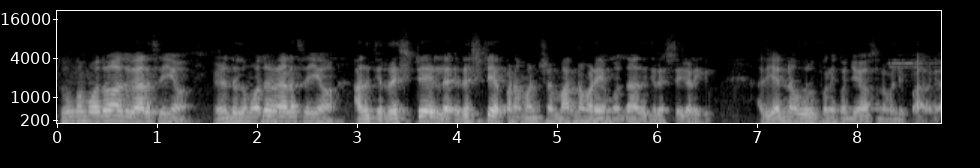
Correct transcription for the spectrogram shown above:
தூங்கும் போதும் அது வேலை செய்யும். எழுந்துக்கும் போதும் வேலை செய்யும். அதுக்கு ரெஸ்ட்டே இல்லை. ரெஸ்ட் எப்போனா மனுஷன் மரணம் அடையும் போது தான் அதுக்கு ரெஸ்ட்டு கிடைக்கும். அது என்ன உறுப்புன்னு கொஞ்சம் யோசனை பண்ணி பாருங்க.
